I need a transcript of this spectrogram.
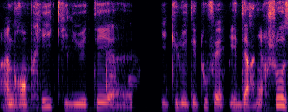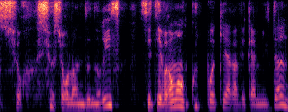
un grand prix qui lui était, euh, qui lui était tout fait. Et dernière chose sur, sur, sur c'était vraiment un coup de poker avec Hamilton.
